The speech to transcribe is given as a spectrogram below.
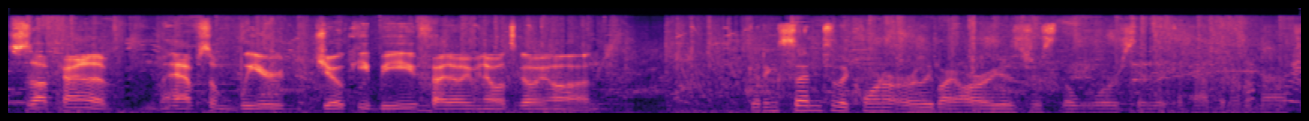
Stop trying to have some weird, jokey beef. I don't even know what's going on. Getting sent into the corner early by Ari is just the worst thing that can happen in a match.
